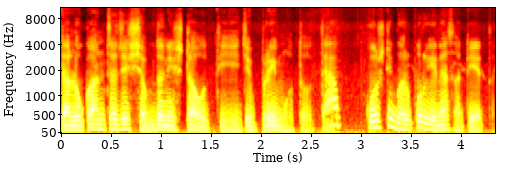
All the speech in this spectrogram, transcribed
त्या लोकांचं जे शब्दनिष्ठा होती जे प्रेम होतं त्या गोष्टी भरपूर घेण्यासाठी आहेत.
